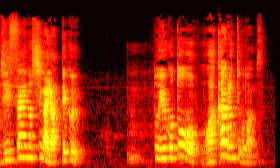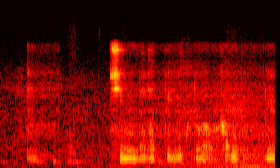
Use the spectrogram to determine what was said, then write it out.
実際の死がやってくる。ということを分かるってことなんです。死ぬんだなっていうことが分かるという。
